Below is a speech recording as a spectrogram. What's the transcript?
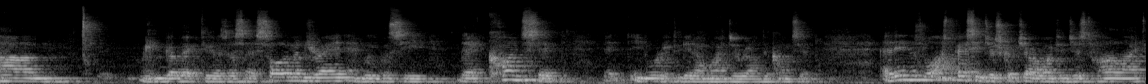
um, we can go back to, as I say, Solomon's reign, and we will see that concept in order to get our minds around the concept. And then this last passage of scripture I want to just highlight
